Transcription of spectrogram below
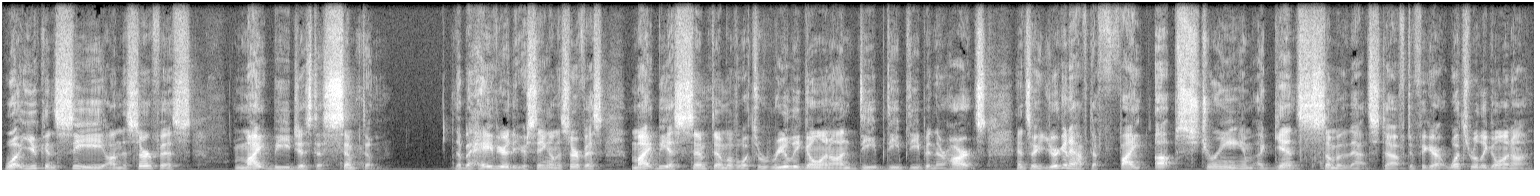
what you can see on the surface might be just a symptom the behavior that you're seeing on the surface might be a symptom of what's really going on deep, deep, deep in their hearts. And so you're going to have to fight upstream against some of that stuff to figure out what's really going on.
